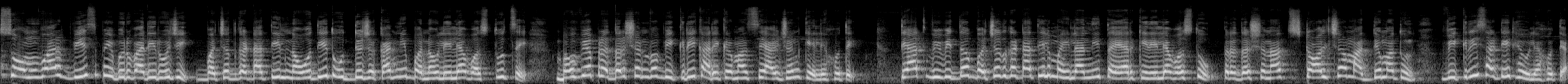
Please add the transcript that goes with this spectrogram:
सोमवार वीस फेब्रुवारी रोजी बचत गटातील नवोदित उद्योजकांनी बनवलेल्या वस्तूचे भव्य प्रदर्शन व विक्री कार्यक्रमाचे आयोजन केले होते. त्यात विविध बचत गटातील महिलांनी तयार केलेल्या वस्तू प्रदर्शनात स्टॉलच्या माध्यमातून विक्रीसाठी ठेवल्या होत्या.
